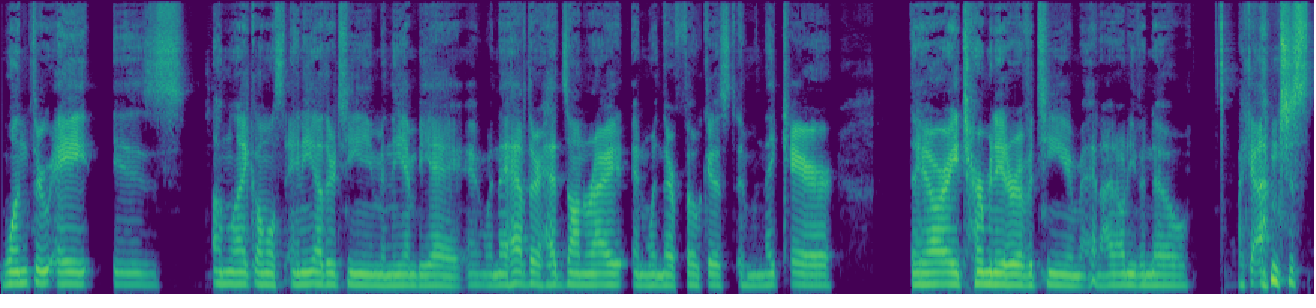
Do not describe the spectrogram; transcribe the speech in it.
one through eight is unlike almost any other team in the NBA. And when they have their heads on right and when they're focused and when they care, they are a terminator of a team. And I don't even know like I'm just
